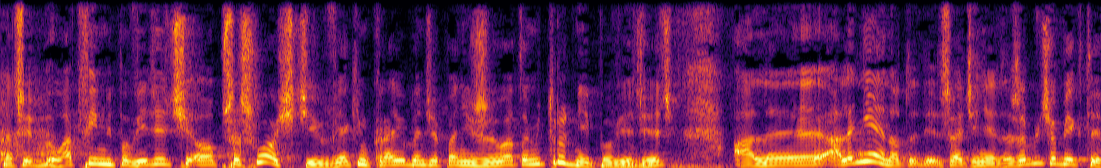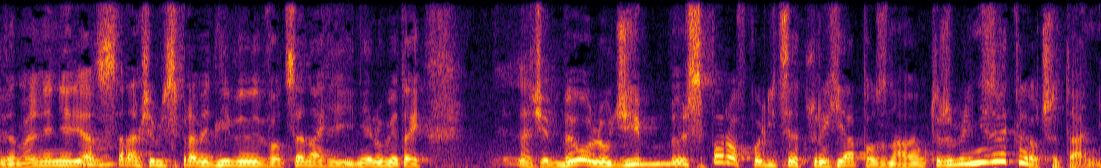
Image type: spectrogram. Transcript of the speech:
znaczy, łatwiej mi powiedzieć o przeszłości. W jakim kraju będzie pani żyła, to mi trudniej powiedzieć, ale, ale nie, no to, słuchajcie, nie, to żeby być obiektywnym. Nie, nie, ja staram się być sprawiedliwy w ocenach i nie lubię tej. Znaczy, było ludzi sporo w policji, których ja poznałem, którzy byli niezwykle oczytani.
